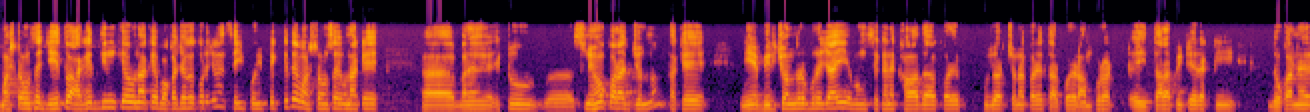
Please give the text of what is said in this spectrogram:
মাস্টারমশাই যেহেতু আগের দিনকে ওনাকে বকাঝকা করেছিলেন, সেই পরিপ্রেক্ষিতে মাস্টারমশাই ওনাকে মানে একটু স্নেহ করার জন্য তাকে নিয়ে বীরচন্দ্রপুরে যাই এবং সেখানে খাওয়া দাওয়া করে, পুজো অর্চনা করে, তারপরে রামপুরহাট এই তারাপীঠের একটি দোকানের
